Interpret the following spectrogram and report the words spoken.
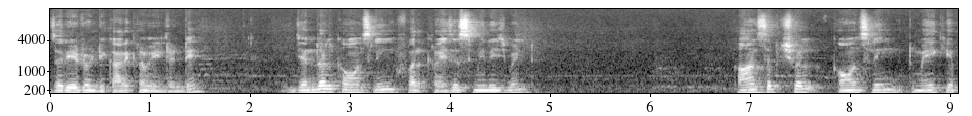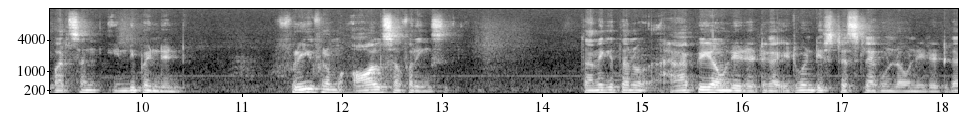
జరిగేటువంటి కార్యక్రమం ఏంటంటే general counselling for crisis management conceptual counselling to make a person independent free from all sufferings తనకి తను హ్యాపీగా ఉండేటట్టుగా ఎటువంటి స్ట్రెస్ లేకుండా ఉండేటట్టుగా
